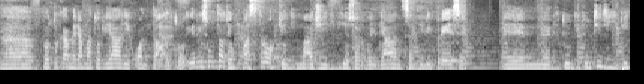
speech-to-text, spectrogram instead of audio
uh, fotocamere amatoriali e quant'altro. Il risultato è un pastrocchio di immagini di videosorveglianza, di riprese ehm, di, tu- di tutti i tipi,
